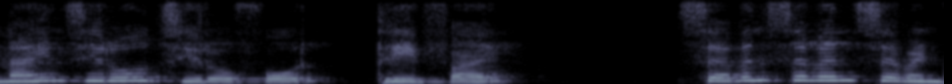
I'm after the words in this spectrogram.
Nine zero zero four three five seven seven seven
